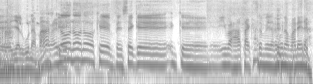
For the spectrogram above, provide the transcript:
ah. ¿hay alguna más? No, no, no, es que pensé que, ibas a atacarme de alguna manera.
